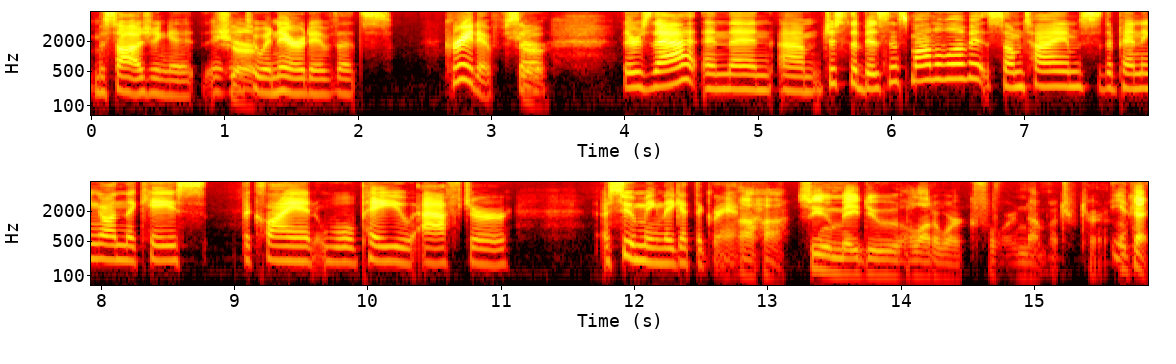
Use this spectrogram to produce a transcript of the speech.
massaging it Sure. into a narrative that's creative. So. Sure. There's that, and then um, just the business model of it. Sometimes, depending on the case, the client will pay you after, assuming they get the grant. Aha. So you may do a lot of work for not much return. Yes. Okay.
